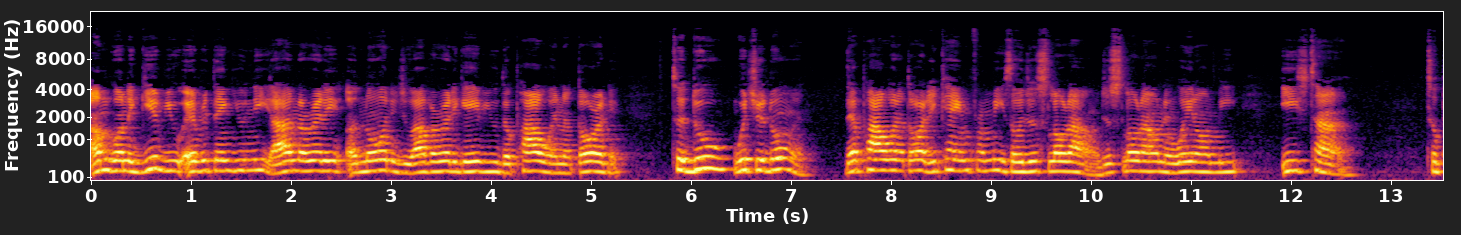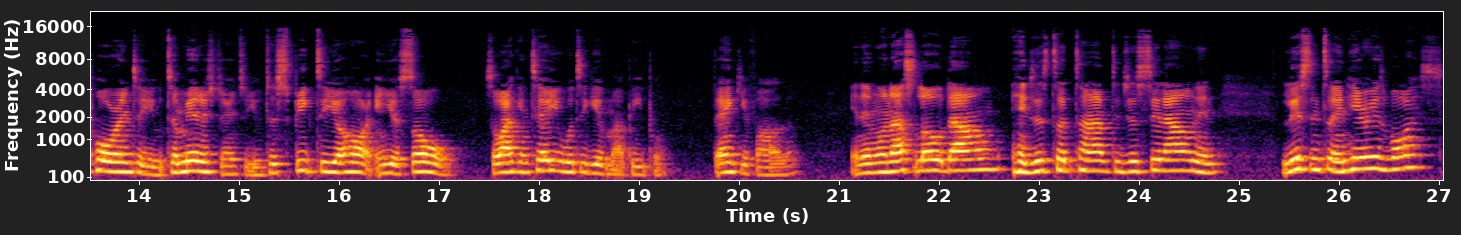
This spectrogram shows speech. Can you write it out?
I'm going to give you everything you need. I've already anointed you. I've already gave you the power and authority to do what you're doing. That power and authority came from me. So just slow down. Just slow down and wait on me each time to pour into you, to minister into you, to speak to your heart and your soul so I can tell you what to give my people. Thank you, Father. And then when I slowed down and just took time to just sit down and listen to and hear his voice,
